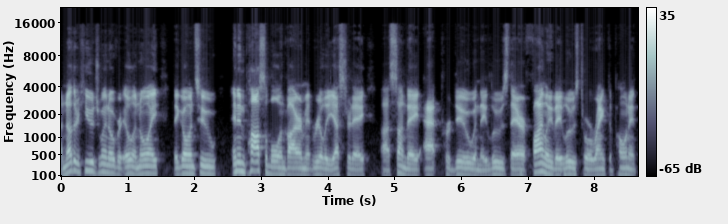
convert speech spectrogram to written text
Another huge win over Illinois. They go into an impossible environment, really, yesterday, uh, Sunday at Purdue, and they lose there. Finally, they lose to a ranked opponent.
